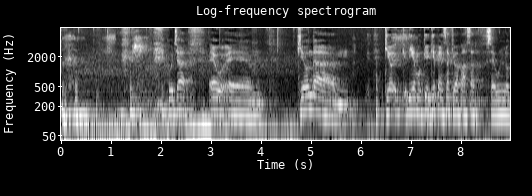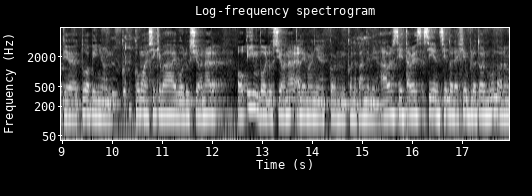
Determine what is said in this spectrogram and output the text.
Escucha, eh, ¿qué onda? ¿Qué, digamos, ¿qué, ¿qué, pensás que va a pasar según lo que tu opinión? ¿Cómo decís que va a evolucionar o involucionar Alemania con, la pandemia. A ver si esta vez siguen siendo el ejemplo de todo el mundo o no.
